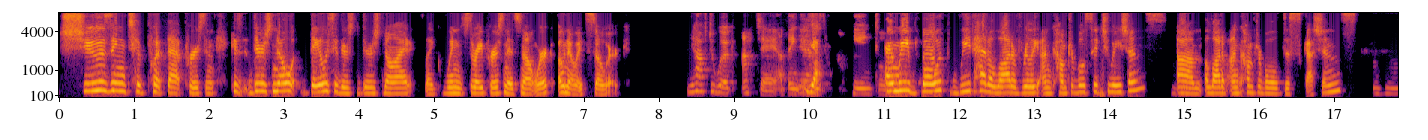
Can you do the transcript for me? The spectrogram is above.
choosing to put that person because there's no they always say there's there's not like when it's the right person it's not work oh no it's still work you have to work at it i think yeah painful and we both we've had a lot of really uncomfortable situations mm-hmm. um, a lot of uncomfortable discussions mm-hmm.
